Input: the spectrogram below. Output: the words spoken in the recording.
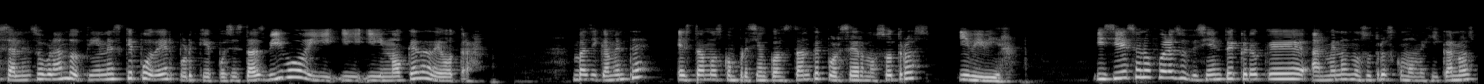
salen sobrando, tienes que poder porque pues estás vivo y, y, no queda de otra. Básicamente, estamos con presión constante por ser nosotros y vivir. Y si eso no fuera suficiente, creo que al menos nosotros como mexicanos,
